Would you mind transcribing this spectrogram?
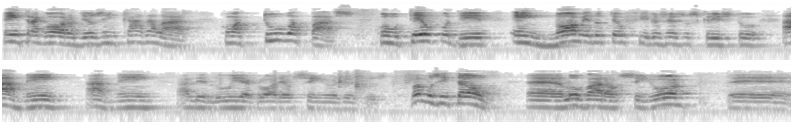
Entra agora, ó Deus, em cada lar, com a tua paz com o teu poder, em nome do teu Filho Jesus Cristo. Amém, amém, aleluia, glória ao Senhor Jesus. Vamos então é, louvar ao Senhor, é,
